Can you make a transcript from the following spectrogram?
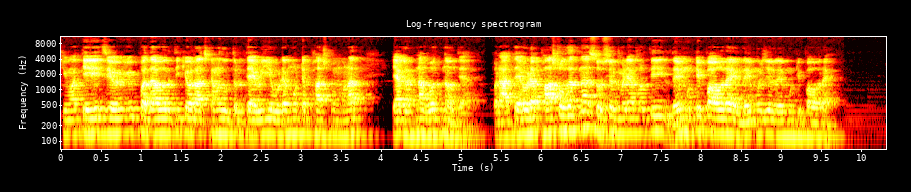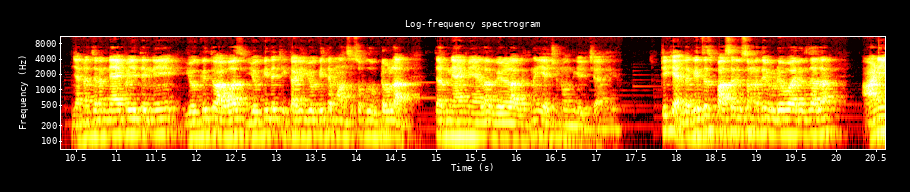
किंवा ते जेव्हा पदावरती किंवा राजकारणात उतरले त्यावेळी एवढ्या मोठ्या फास्ट प्रमाणात या घटना होत नव्हत्या. पण आता एवढ्या फास्ट होतात ना सोशल मीडियावरती लय मोठी पॉवर आहे लय म्हणजे लय मोठी पॉवर आहे. ज्यांना ज्यांना न्याय पाहिजे त्यांनी योग्य तो आवाज योग्य त्या ठिकाणी योग्य त्या माणसासोबत उठवला तर न्याय मिळायला वेळ लागत नाही याची नोंद घ्यायची आहे. ठीक आहे लगेचच पाच सहा दिवसामध्ये व्हिडिओ व्हायरल झाला आणि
